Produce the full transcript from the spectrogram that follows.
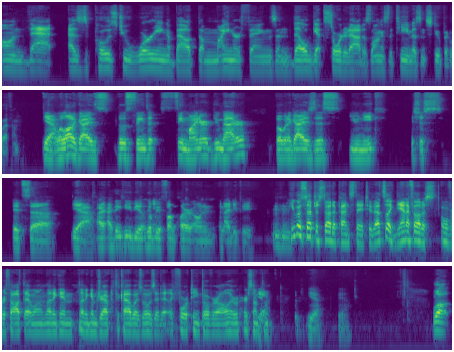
on that as opposed to worrying about the minor things and they'll get sorted out as long as the team isn't stupid with them. Yeah. Well, a lot of guys, those things that seem minor do matter. But when a guy is this unique, it's just it's uh yeah, I, I think he'd be he'll be a fun player to own in, in IDP. Mm-hmm. He was such a stud at Penn State too. That's like the NFL just overthought that one, letting him letting him draft the Cowboys. What was it at like 14th overall or, or something? Yeah. yeah, yeah. Well,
